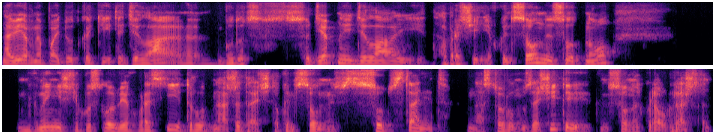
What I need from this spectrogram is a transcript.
Наверное, пойдут какие-то дела, э, будут судебные дела и обращения в Конституционный суд, но в нынешних условиях в России трудно ожидать, что Конституционный суд встанет на сторону защиты конституционных прав граждан.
